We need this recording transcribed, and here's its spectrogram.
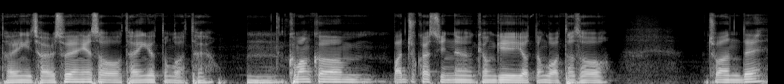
다행히 잘 수행해서 다행이었던 것 같아요. 음, 그만큼 만족할 수 있는 경기였던 것 같아서 좋았는데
